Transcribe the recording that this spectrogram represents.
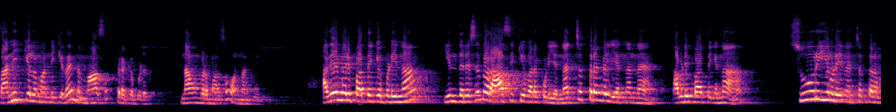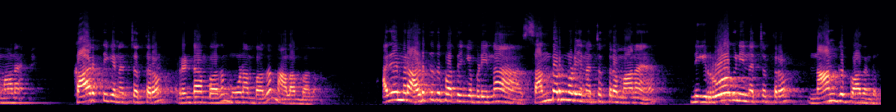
சனிக்கிழமை அன்னைக்கு தான் இந்த மாதம் பிறக்கப்படுது. நவம்பர் மாதம் ஒன்றாம் தேதி. அதே மாதிரி பார்த்தீங்க அப்படின்னா இந்த ரிஷப ராசிக்கு வரக்கூடிய நட்சத்திரங்கள் என்னென்ன அப்படின்னு பார்த்தீங்கன்னா சூரியனுடைய நட்சத்திரமான கார்த்திகை நட்சத்திரம் ரெண்டாம் பாதம் மூணாம் பாதம் நாலாம் பாதம். அதே மாதிரி அடுத்தது பார்த்தீங்க அப்படின்னா சந்திரனுடைய நட்சத்திரமான இன்னைக்கு ரோகிணி நட்சத்திரம் நான்கு பாதங்கள்.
